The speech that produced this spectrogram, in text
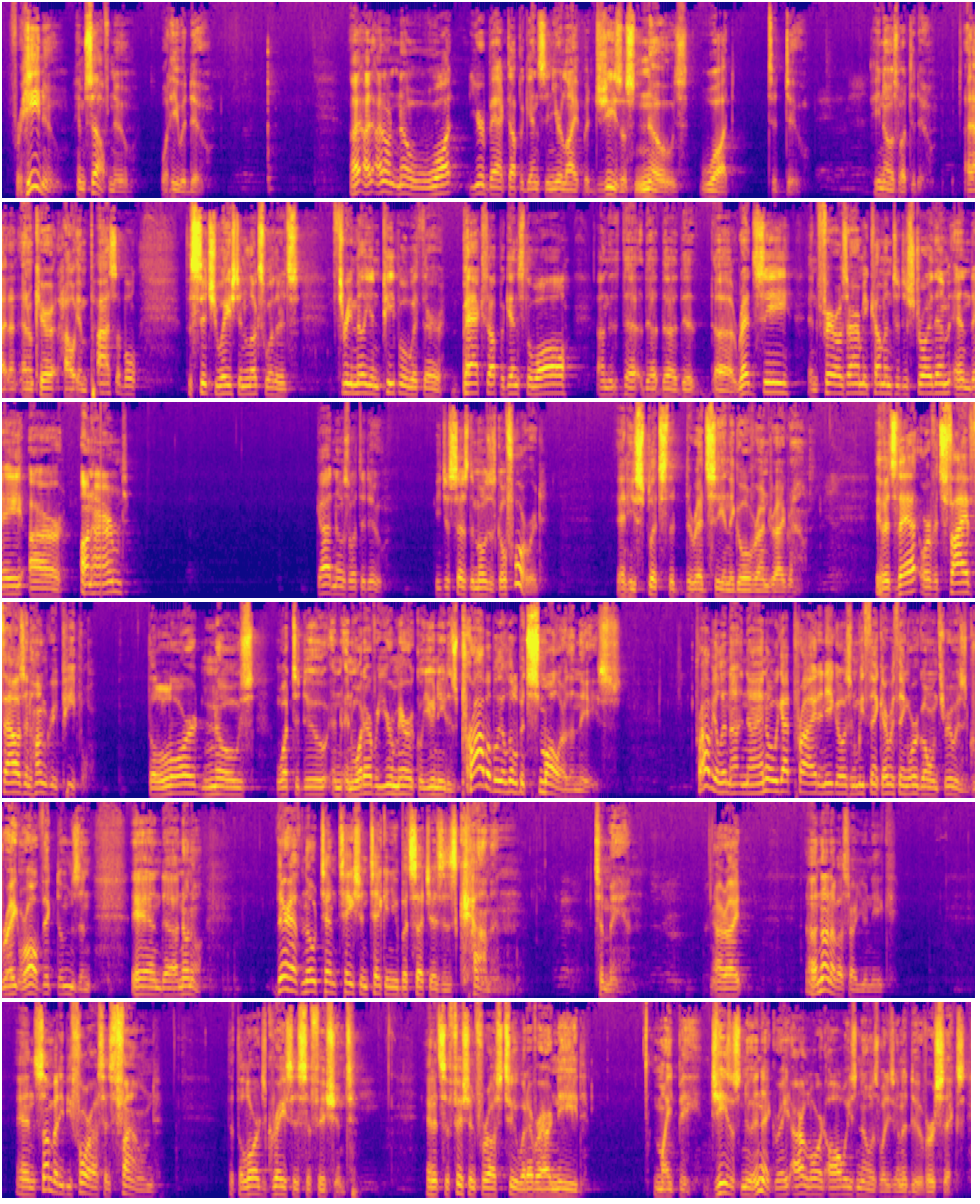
For he knew, himself knew, what he would do. I, I, I don't know what you're backed up against in your life, but Jesus knows what to do. He knows what to do. I, I, I don't care how impossible the situation looks, whether it's three million people with their backs up against the wall on the, the, the, the, uh, Red Sea and Pharaoh's army coming to destroy them, and they are unharmed. God knows what to do. He just says to Moses, Go forward. And he splits the, the Red Sea and they go over on dry ground. If it's that, or if it's 5,000 hungry people, the Lord knows what to do, and, and whatever your miracle you need is probably a little bit smaller than these. Probably a little. Now, I know we got pride and egos, and we think everything we're going through is great. We're all victims, and and uh, no, no. There hath no temptation taken you but such as is common to man. All right? Uh, none of us are unique. And somebody before us has found that the Lord's grace is sufficient. And it's sufficient for us too, whatever our need might be. Jesus knew, isn't that great? Our Lord always knows what he's going to do. Verse 6.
